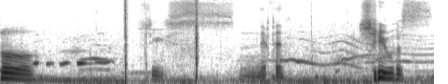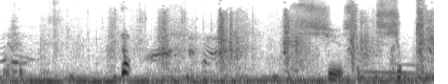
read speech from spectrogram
Oh. She's sniffing. She was sniffing. No. She is so cute.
